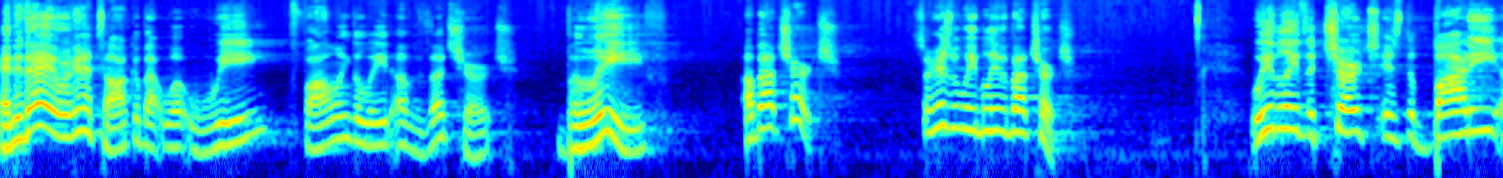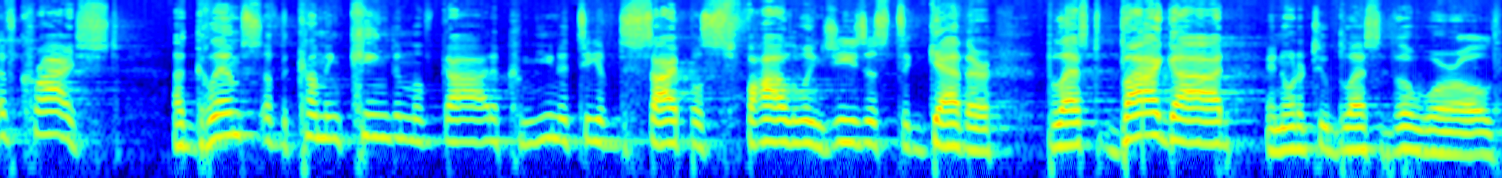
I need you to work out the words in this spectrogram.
And today we're going to talk about what we, following the lead of the church, believe about church. So here's what we believe about church we believe the church is the body of Christ, a glimpse of the coming kingdom of God, a community of disciples following Jesus together, blessed by God in order to bless the world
